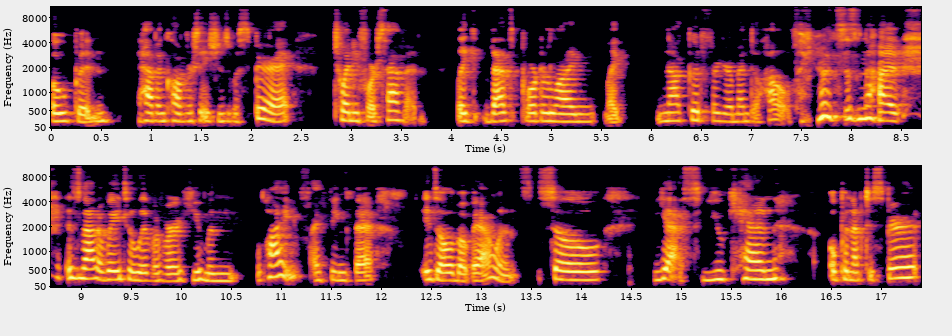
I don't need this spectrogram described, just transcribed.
open, having conversations with spirit 24 7. Like, that's borderline, like, not good for your mental health. it's just not it's not a way to live a very human life. I think that it's all about balance. So yes, you can open up to spirit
